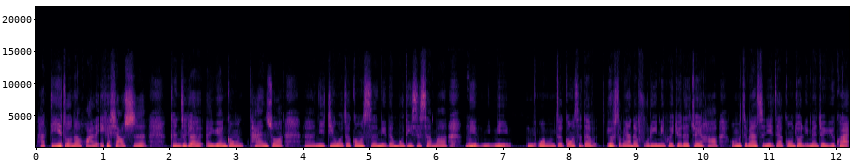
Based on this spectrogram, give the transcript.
他第一组呢花了一个小时跟这个呃员工。公谈说，嗯、呃，你进我这公司，你的目的是什么？你你你你，我们这公司的有什么样的福利，你会觉得最好？我们怎么样使你在工作里面最愉快？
